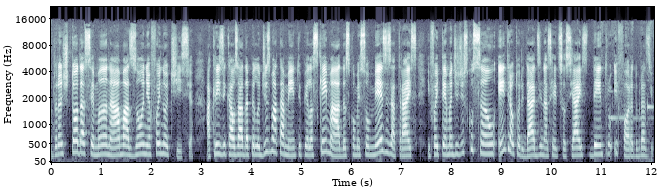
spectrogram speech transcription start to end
Durante toda a semana, a Amazônia foi notícia. A crise causada pelo desmatamento e pelas queimadas começou meses atrás e foi tema de discussão entre autoridades e nas redes sociais dentro e fora do Brasil.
